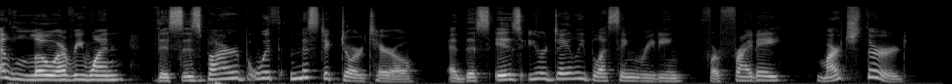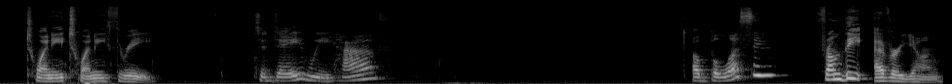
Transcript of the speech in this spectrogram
Hello, everyone. This is Barb with Mystic Door Tarot, and this is your daily blessing reading for Friday, March 3rd, 2023. Today we have a blessing from the ever young.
